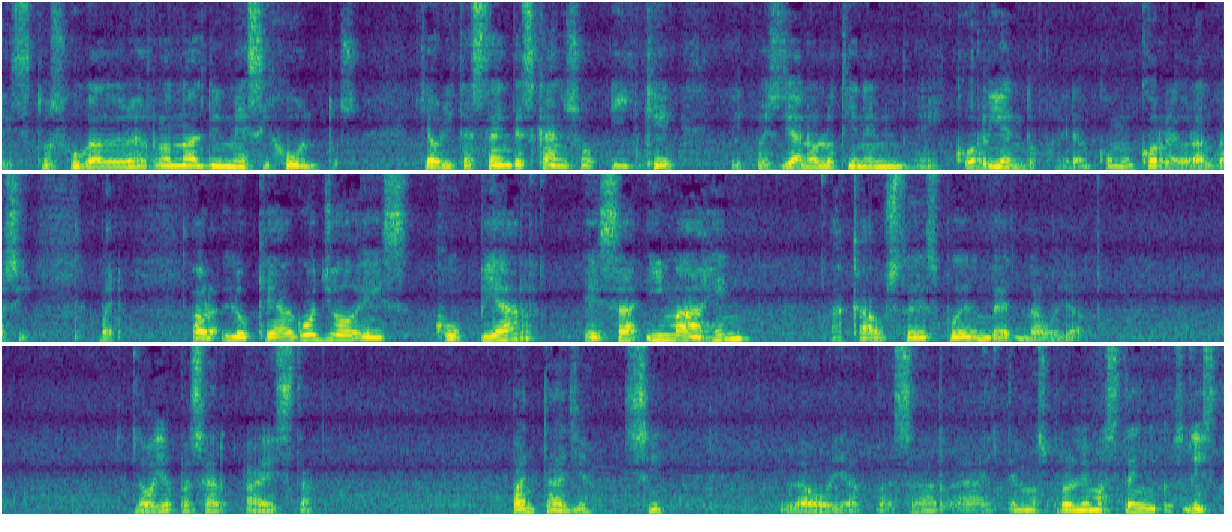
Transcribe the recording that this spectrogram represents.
estos jugadores Ronaldo y Messi juntos, que ahorita está en descanso y que eh, pues ya no lo tienen corriendo, era como un corredor algo así. Bueno, ahora lo que hago yo es copiar esa imagen, acá ustedes pueden ver, la voy a la voy a pasar a esta pantalla sí la voy a pasar ahí tenemos problemas técnicos listo.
